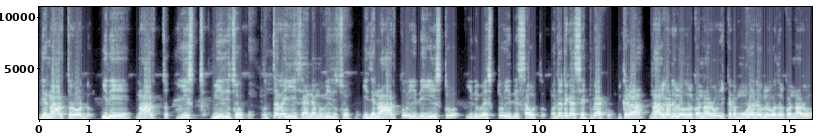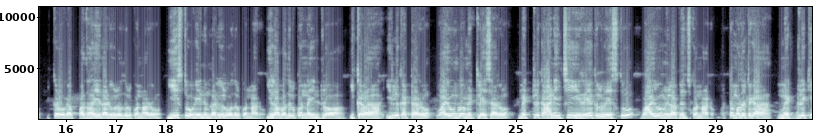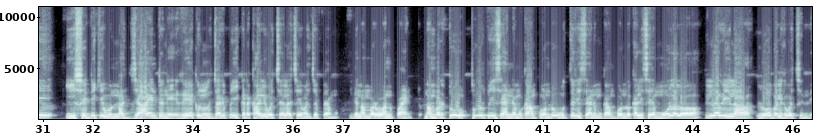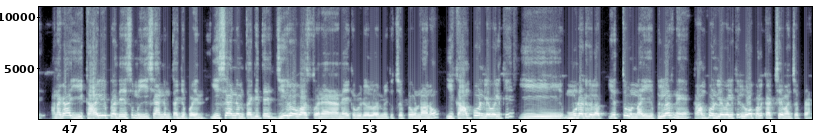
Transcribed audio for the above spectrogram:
ఇది north road ఇది north east వీధి చూపు. ఉత్తర ఈశాన్యం వీధి చూపు. ఇది నార్త్ ఇది ఈస్ట్ ఇది వెస్ట్ ఇది సౌత్. మొదటగా సెట్ బ్యాక్. ఇక్కడ నాలుగు అడుగులు వదులుకున్నారు. ఇక్కడ మూడు అడుగులు వదులుకున్నారు. ఇక్కడ ఒక పదహైదు అడుగులు వదులుకున్నారు. ఈస్ట్ ఒక ఎనిమిది అడుగులు వదులుకున్నారు. ఇలా వదులుకున్న ఇంట్లో ఇక్కడ ఇల్లు కట్టారు. వాయువులో మెట్లు వేశారు మెట్లు కానించి రేకులు వేస్తూ వాయువు ఇలా పెంచుకున్నారు. మొట్టమొదటగా మెట్లకి ఈ షెడ్కి ఉన్న జాయింట్ని రేకులను జరిపి ఇక్కడ ఖాళీ వచ్చేలా చేయమని చెప్పాము. ఇది number one point. Number two తూర్పు ఈశాన్యం కాంపౌండ్ ఉత్తర ఈశాన్యం కాంపౌండ్ కలిసే మూలలో పిల్లర్ ఇలా లోపలికి వచ్చింది. అనగా ఈ ఖాళీ ప్రదేశం ఈశాన్యం తగ్గిపోయింది. ఈశాన్యం తగ్గితే జీరో వాస్తు అనే అనేక వీడియోలో మీకు చెప్పి ఉన్నాను. ఈ కాంపౌండ్ లెవెల్కి ఈ మూడు అడుగుల ఎత్తు ఉన్న ఈ పిల్లర్ని కాంపౌండ్ లెవెల్కి లోపల కట్ చేయమని చెప్పాను.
